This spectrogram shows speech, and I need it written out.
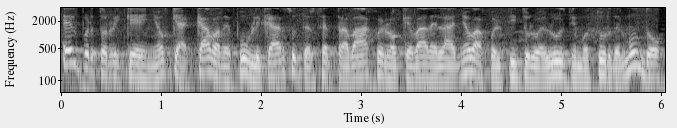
El puertorriqueño, que acaba de publicar su tercer trabajo en lo que va del año bajo el título El último tour del mundo,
